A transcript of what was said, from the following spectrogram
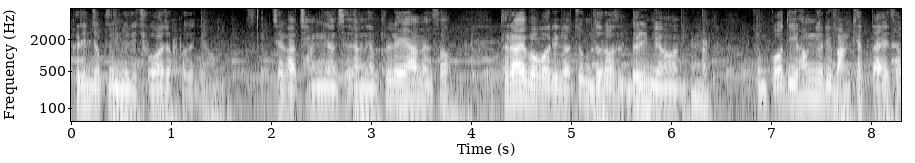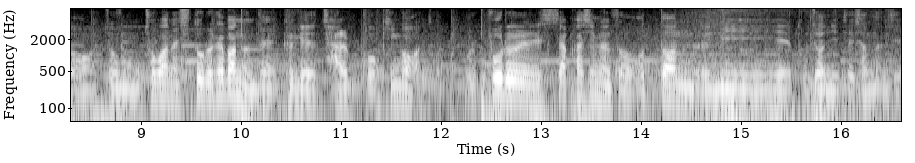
그린 적중률이 좋아졌거든요. 제가 작년, 재작년 플레이하면서 드라이버 거리가 좀 늘어, 늘면 음. 좀 버디 확률이 많겠다 해서 좀 초반에 시도를 해봤는데 그게 잘 먹힌 것 같아요. 골프를 시작하시면서 어떤 의미의 도전이 되셨는지.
